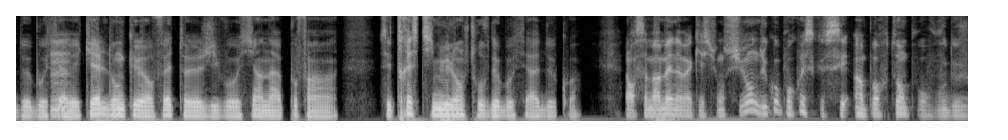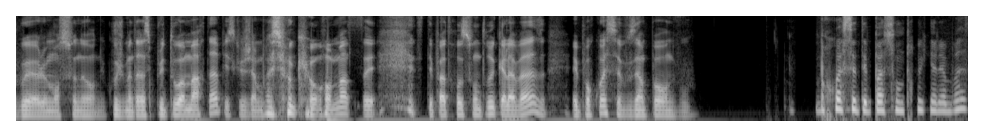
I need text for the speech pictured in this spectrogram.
de bosser avec elle donc euh, en fait euh, j'y vois aussi un app enfin c'est très stimulant je trouve de bosser à deux quoi Alors ça m'amène à ma question suivante. Du coup, pourquoi est-ce que c'est important pour vous de jouer à Le Mans Sonore? Du coup, je m'adresse plutôt à Martha, puisque j'ai l'impression que Romain, c'est- c'était pas trop son truc à la base. Et pourquoi ça vous importe, vous? Pourquoi c'était pas son truc à la base?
